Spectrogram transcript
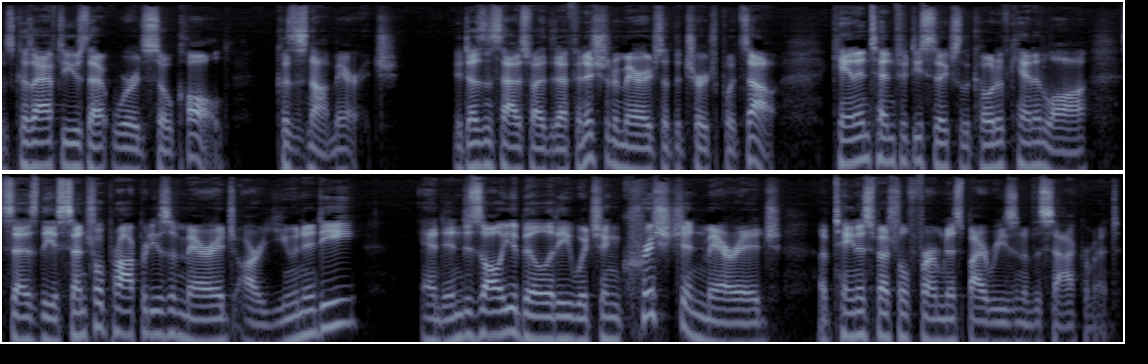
It's because I have to use that word so-called because it's not marriage. It doesn't satisfy the definition of marriage that the church puts out. Canon 1056 of the Code of Canon Law says the essential properties of marriage are unity and indissolubility, which in Christian marriage obtain a special firmness by reason of the sacrament.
